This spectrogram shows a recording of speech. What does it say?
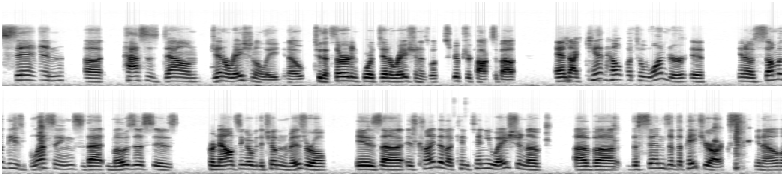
sin uh, passes down generationally. You know, to the third and fourth generation is what the Scripture talks about. And I can't help but to wonder if, you know, some of these blessings that Moses is pronouncing over the children of Israel is uh, is kind of a continuation of of uh, the sins of the patriarchs. You know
